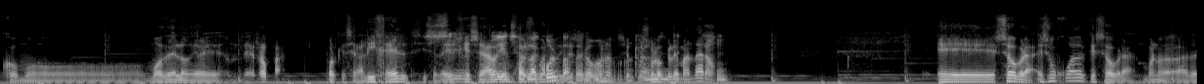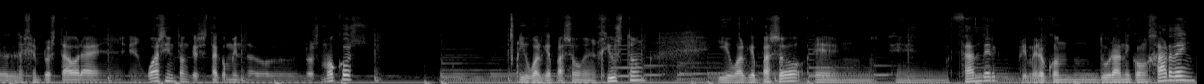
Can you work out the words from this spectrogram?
como modelo de, de ropa. Porque se la elige él. Si se la Sí, eligiese se a alguien, pues, la bueno, culpa, dices tú, pero bueno, bueno, se puso lo que le mandaron. sí. Eh, sobra, es un jugador que sobra. Bueno, el ejemplo está ahora en, en Washington, que se está comiendo los mocos. Igual que pasó en Houston, igual que pasó en, en Thunder, primero con Durant y con Harden,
